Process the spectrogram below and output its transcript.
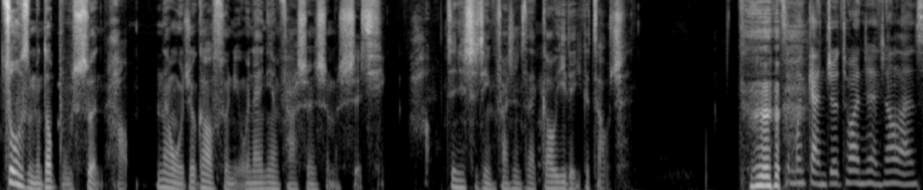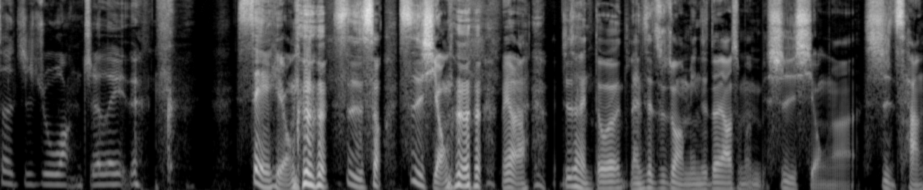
做什么都不顺。好，那我就告诉你，我那一天发生什么事情。好，这件事情发生在高一的一个早晨。怎么感觉突然间很像蓝色蜘蛛网之类的？四雄、四兽、四雄 没有啦，就是很多蓝色蜘蛛网名字都叫什么世雄啊、世仓、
